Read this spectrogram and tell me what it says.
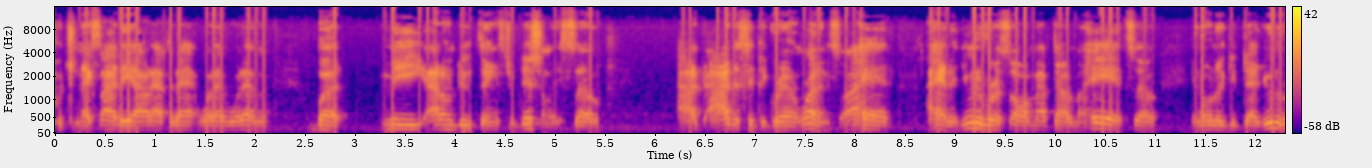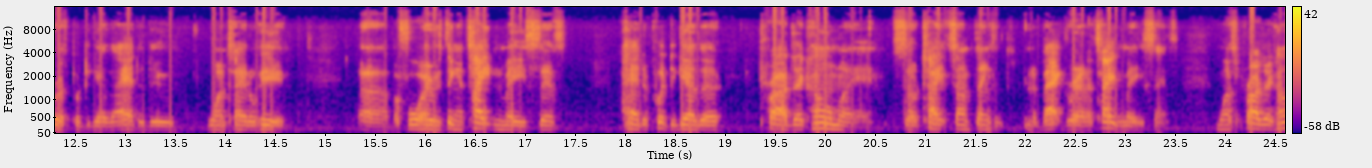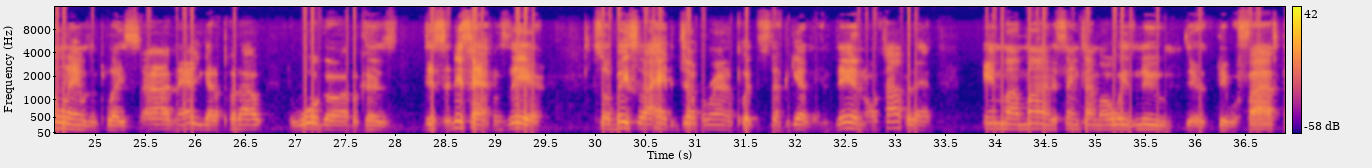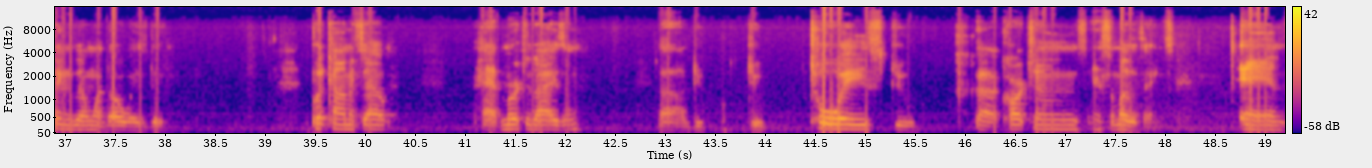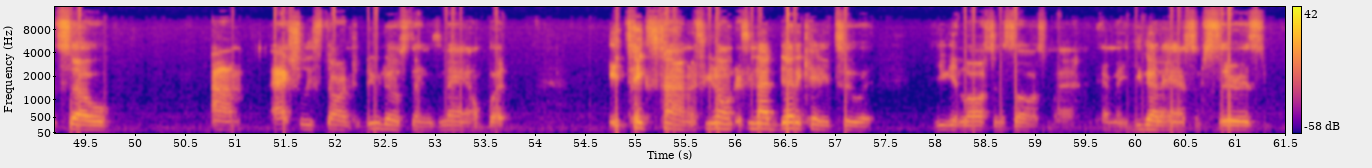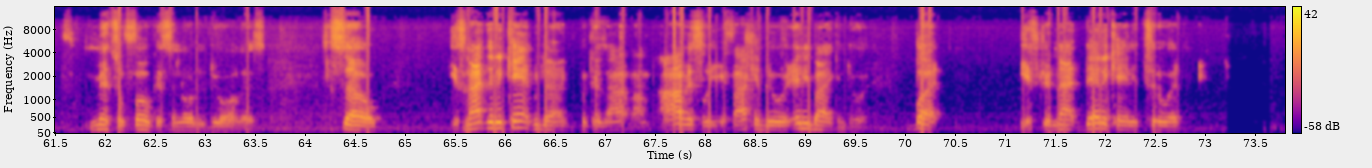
put your next idea out after that, whatever, whatever. But me, I don't do things traditionally, so I, I just hit the ground running. So I had I had a universe all mapped out in my head. So in order to get that universe put together, I had to do one title here. Uh, before everything in Titan made sense, I had to put together Project Homeland. So tight some things in the background of Titan made sense. Once Project Homeland was in place, ah, now you got to put out the War Guard because this and this happens there. So basically, I had to jump around and put stuff together. And then on top of that, in my mind, at the same time, I always knew there, there were five things I wanted to always do put comics out, have merchandising, uh, do, do toys, do uh, cartoons, and some other things. And so I'm actually starting to do those things now, but it takes time. And if you don't, if you're not dedicated to it, you get lost in the sauce, man. I mean, you got to have some serious mental focus in order to do all this. So it's not that it can't be done because I, am obviously, if I can do it, anybody can do it. But if you're not dedicated to it,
